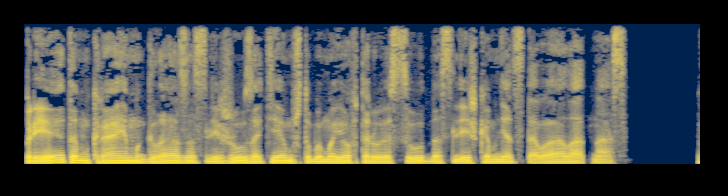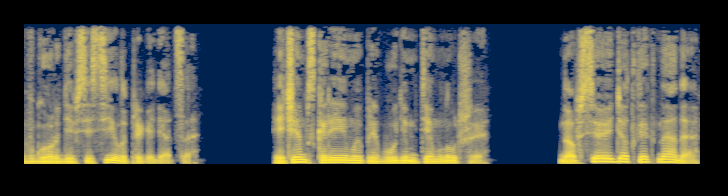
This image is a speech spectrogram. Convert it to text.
При этом краем глаза слежу за тем, чтобы мое второе судно слишком не отставало от нас. В городе все силы пригодятся. И чем скорее мы прибудем, тем лучше. Но все идет как надо.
